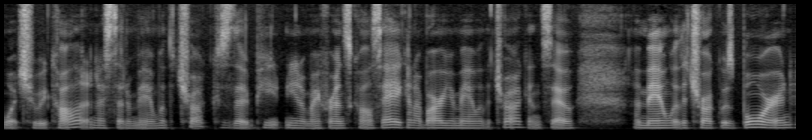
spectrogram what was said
what should we call it? And I said, a man with a truck, because that you know my friends call and say, hey, can I borrow your man with a truck? And so a man with a truck was born.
